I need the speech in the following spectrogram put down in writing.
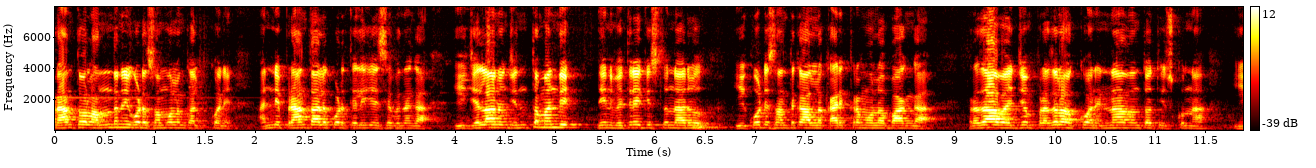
ప్రాంతంలో అందరినీ కూడా సమూలం కలుపుకొని అన్ని ప్రాంతాలకు కూడా తెలియజేసే విధంగా ఈ జిల్లా నుంచి ఇంతమంది దీన్ని వ్యతిరేకిస్తున్నారు. ఈ కోటి సంతకాల కార్యక్రమంలో భాగంగా ప్రజా వైద్యం ప్రజల హక్కు అని నినాదంతో తీసుకున్న ఈ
